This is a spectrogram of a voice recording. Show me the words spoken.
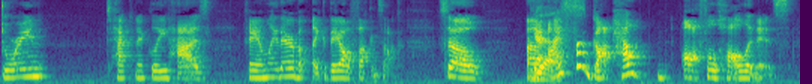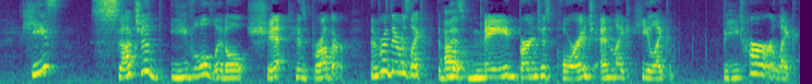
Dorian technically has family there, but like they all fucking suck. So uh, Yes. I forgot how awful Hollin is. He's such an evil little shit. His brother. Remember, there was like this Oh. maid burned his porridge, and like he like beat her or like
